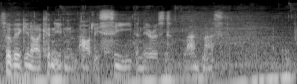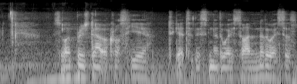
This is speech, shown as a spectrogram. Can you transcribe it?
So big, you know, I couldn't even hardly see the nearest landmass. So I bridged out across here to get to this Netherwaste island. Netherwaste is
